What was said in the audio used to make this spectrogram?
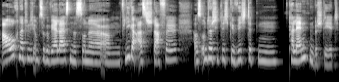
Auch natürlich, um zu gewährleisten, dass so eine ähm, Fliegerass-Staffel aus unterschiedlich gewichteten Talenten besteht.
